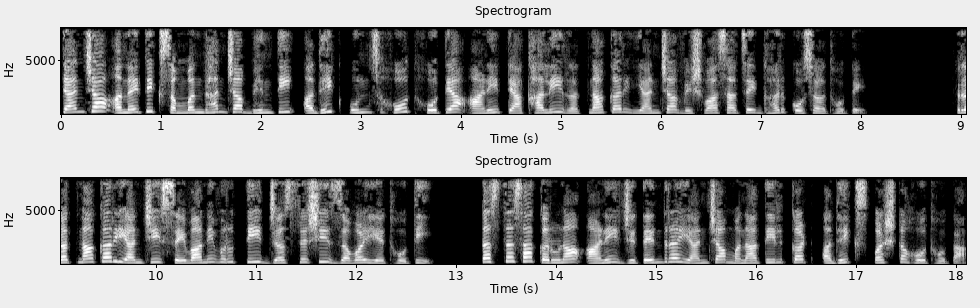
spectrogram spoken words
त्यांच्या अनैतिक संबंधांच्या भिंती अधिक उंच होत होत्या आणि त्याखाली रत्नाकर यांच्या विश्वासाचे घर कोसळत होते. रत्नाकर यांची सेवानिवृत्ती जसजशी जवळ येत होती तसतसा करुणा आणि जितेंद्र यांच्या मनातील कट अधिक स्पष्ट होत होता.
